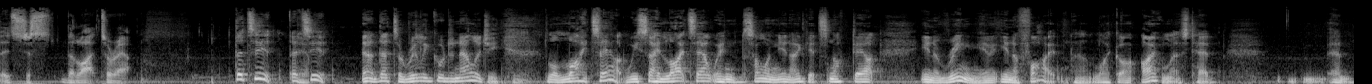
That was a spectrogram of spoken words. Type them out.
it's just the lights are out. That's it. That's it. Uh, that's a really good analogy. Mm. The lights out. We say lights out when someone you know gets knocked out in a ring in, in a fight, uh, like I, I almost had. And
